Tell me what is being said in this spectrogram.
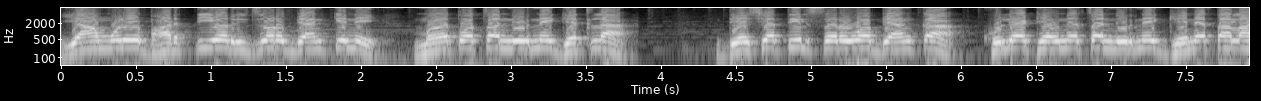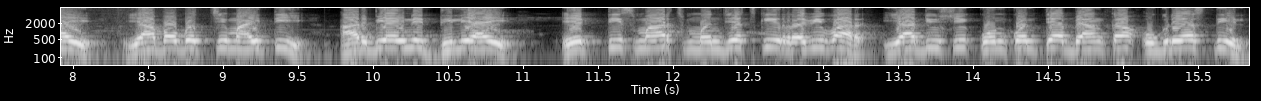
यामुळे भारतीय रिझर्व्ह बँकेने महत्त्वाचा निर्णय घेतला. देशातील सर्व बँका खुल्या ठेवण्याचा निर्णय घेण्यात आला आहे. याबाबतची माहिती आरबीआयने दिली आहे. एकतीस मार्च म्हणजेच की रविवार. या दिवशी कोणकोणत्या बँका उघडे असतील?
